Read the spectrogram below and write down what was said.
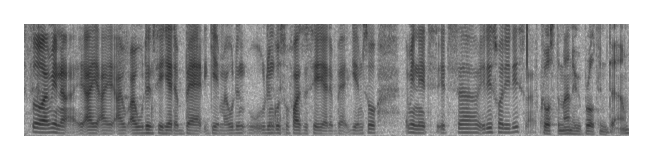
so I mean, I, I, I, I- wouldn't say he had a bad game. I wouldn't wouldn't go so far as to say he had a bad game. So, I mean, it's it's uh, it is what it is. Of course, the man who brought him down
